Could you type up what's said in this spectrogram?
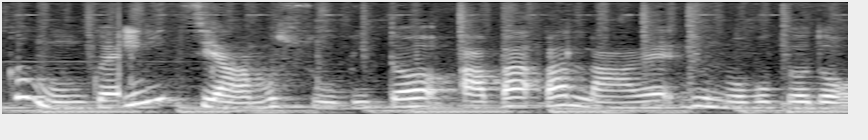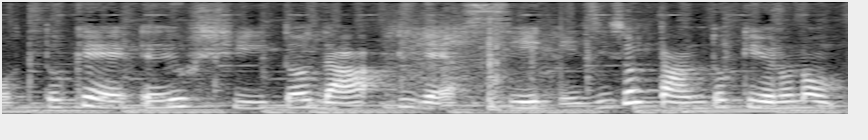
Comunque, iniziamo subito a pa parlare di un nuovo prodotto che è uscito da diversi mesi, soltanto che io non ho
